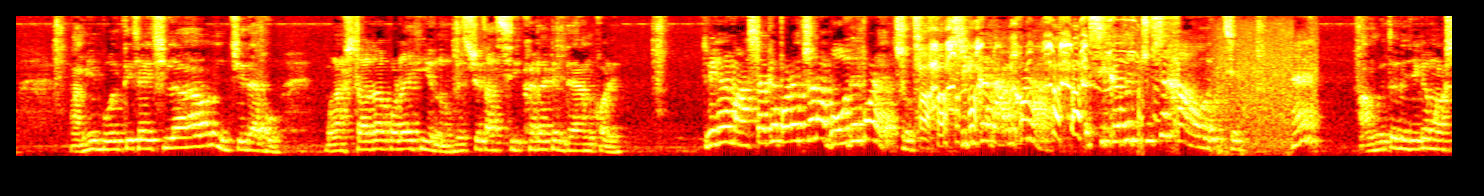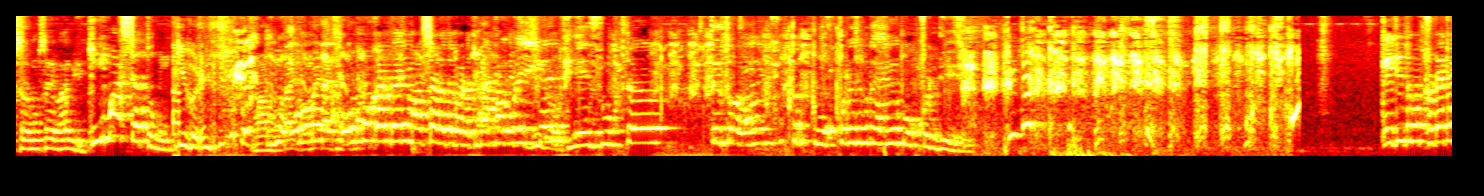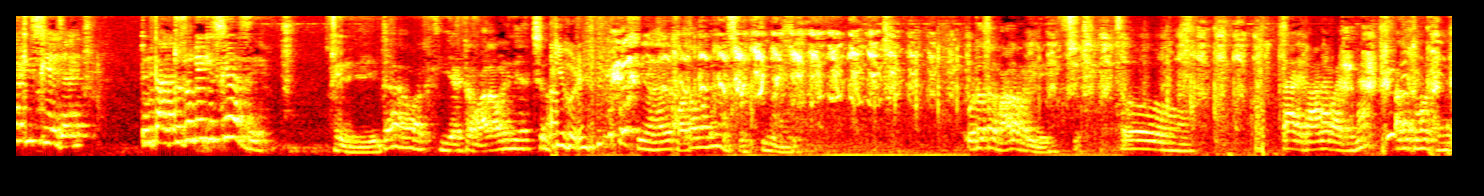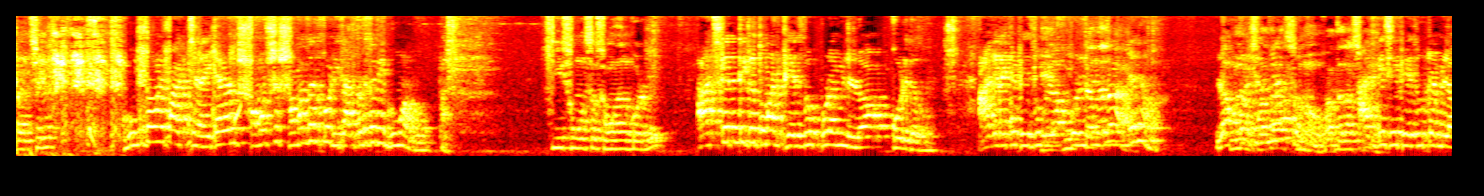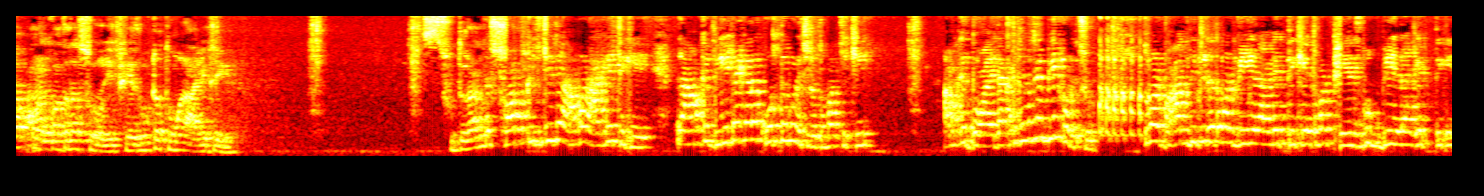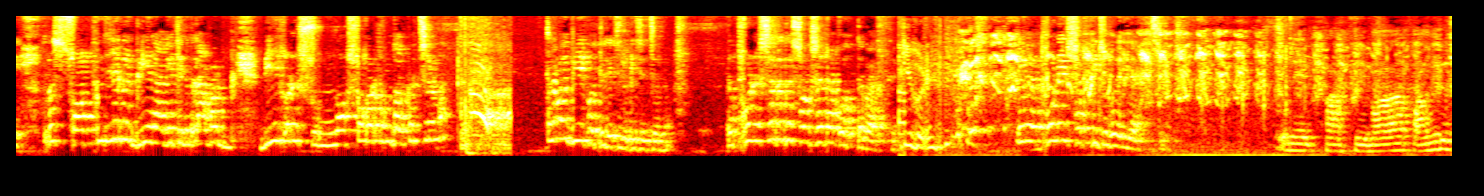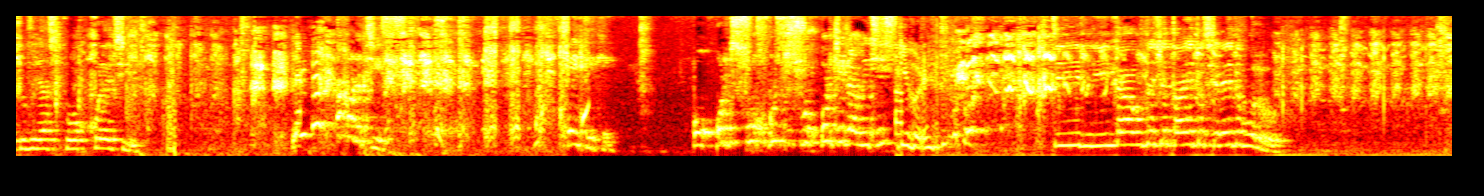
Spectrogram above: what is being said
আমি বলতে চাইছিলাম যে দেখো মাস্টাররা পড়ায় কি জানো নিশ্চয়ই তার শিক্ষাটাকে ধ্যান করে। তুমি এখানে মাস্টারকে পড়াচ্ছ না বউদের পড়াচ্ছ? শিক্ষা দান করা? শিক্ষা তো চুষে খাওয়া হচ্ছে। হ্যাঁ? আমি তো নিজেকে মাস্টার মশাই ভাবি। কি মাস্টার তুমি? কি করে? অন্য কারও কাছে মাস্টার হতে পারো তুমি তো তো পোক করেছি বলে আমি পোক করে দিয়েছি। কে যদি তোমার ছোট একটা কিস খেয়ে যায়? তুমি তার ছোটকে কিস খেয়ে আসবে? এইটা আবার কি একটা বাড়াবাড়ি যাচ্ছে না? কি করে? কথা বলে না সত্যি ওটা তো বাড়াবাড়ি যাচ্ছে ও তাই বাড়াবাড়ি না? আচ্ছা তোমার ঘুম পাচ্ছে না? ঘুম তো আমার পাচ্ছে না এটা সমস্যার সমাধান করি তারপরে তো আমি ঘুমাবো। কি সমস্যার সমাধান করবে? আজকের থেকে তোমার ফেসবুক পুরো আমি লক করে দেবো। আগের একটা ফেসবুক লক করে লক। আজকে সেই ফেসবুকটা আমি লক করে দেবো। কথাটা শোনো এই ফেসবুকটা তোমার আগে থেকে। সুতরাং যদি আমার আগে থেকে তাহলে আমাকে বিয়েটা কেন করতে বলেছিল? তোমাকে কি আমাকে দয়া তুমি বিয়ে করেছ? তোমার বান্ধবীরা তোমার বিয়ের আগের থেকে তোমার ফেসবুক বিয়ের আগের থেকে তোমার সব কিছু যেগুলো বিয়ের আগে থেকে তাহলে আমার বিয়ে করে নষ্ট করার কোনো দরকার ছিল না? আমাকে বিয়ে করতে গেছিল কিসের জন্য। ফোনের সাথে তো সংসারটা করতে পারতে। কি এবার ফোনে সব কিছু হয়ে যাচ্ছে। ওরে বাপরে বাপ আমি তো শুধু জাস্ট পোক করেছি। করেছিস? সেই থেকে ও করছিস ও করছিস ও করছিস লাগিয়েছিস তুই লিখা উঠেছে তাই তো সেটাই তো বলব।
